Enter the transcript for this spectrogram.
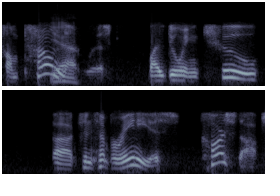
compound Yeah. that risk by doing two uh, contemporaneous car stops.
